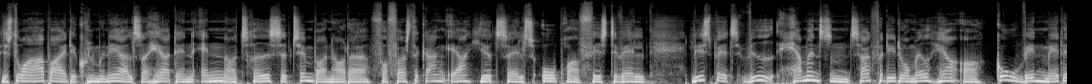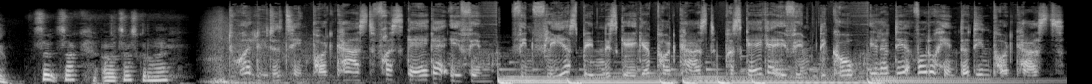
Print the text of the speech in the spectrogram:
Det store arbejde kulminerer altså her den 2. og 3. september, når der for første gang er Hirtshals Opera Festival. Lisbeth Hvid Hermansen, tak fordi du er med her, og god vind med det. Selv tak, og tak skal du have. Du har lyttet til en podcast fra Skager FM. Find flere spændende Skager podcast på skagerfm.dk eller der, hvor du henter dine podcasts.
